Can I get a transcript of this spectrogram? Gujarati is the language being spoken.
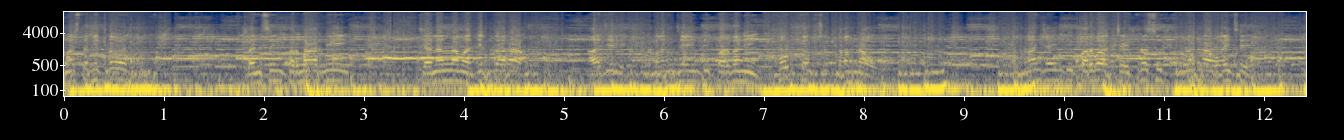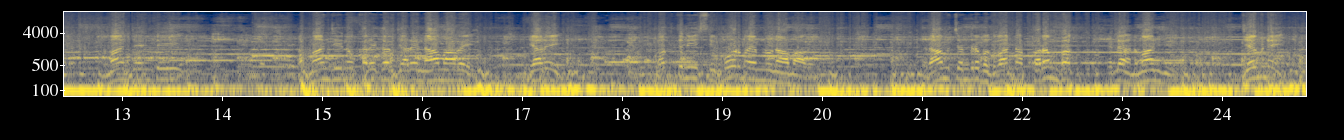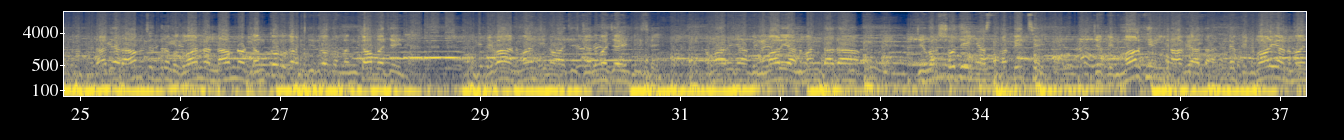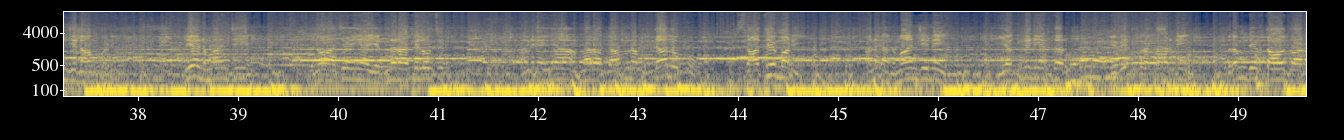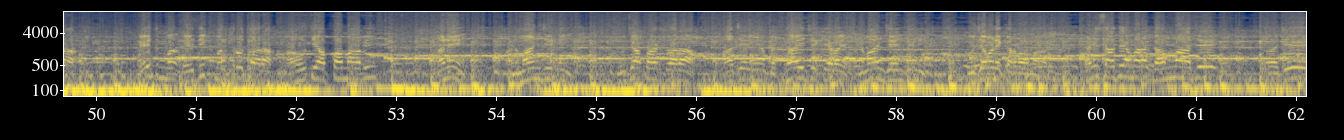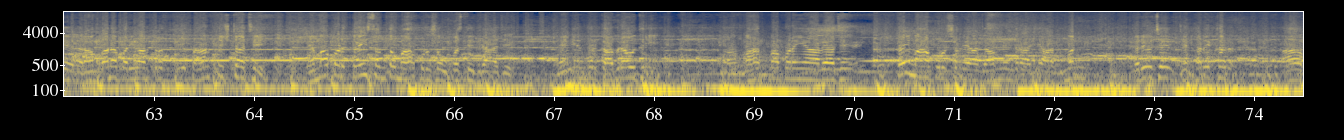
નમસ્તે મિત્રો. બનસિંહ પરમારની ચેનલના માધ્યમ દ્વારા આજે હનુમાન જયંતિ પર્વની ખૂબ ખૂબ શુભકામનાઓ. હનુમાન જયંતિ પર્વ ચૈત્ર સુદ પૂનમના હોય છે. હનુમાન જયંતિ હનુમાનજીનું ખરેખર જ્યારે નામ આવે, ત્યારે ભક્તની સિરમોરમાં એમનું નામ આવે. રામચંદ્ર ભગવાનના પરમ ભક્ત એટલે હનુમાનજી. જેમને રાજા રામચંદ્ર ભગવાનના નામનો ડંકો વગાડી દીધો હતો લંકામાં જઈને. એવા હનુમાનજી જન્મ જયંતિ છે. અમારે અહીંયા ભીનમાળી હનુમાન દાદા જે વર્ષોથી અહીંયા સ્થાપિત છે, જે ભીનમાળથી અહીંયા આવ્યા હતા, એટલે ભીનમાળી હનુમાનજી નામ પડ્યું. એ હનુમાનજી આજે અહીંયા યજ્ઞ રાખેલો છે અને અહીંયા અમારા ગામના બધા લોકો સાથે મળી અને હનુમાનજીની યજ્ઞની અંદર વિવિધ પ્રકારની બ્રહ્મદેવતાઓ દ્વારા, વેદ વૈદિક મંત્રો દ્વારા આહુતિ આપવામાં આવી અને હનુમાનજીની પૂજા પાઠ દ્વારા આજે અહીંયા બધાએ જે કહેવાય હનુમાન જયંતિની અમારા ગામમાં આજે જે રામબાના પરિવાર તરફથી જે પ્રાણ પ્રતિષ્ઠા છે એમાં પણ કઈ સંતો મહાપુરુષો ઉપસ્થિત રહ્યા છે? એની અંદર કાબરાઓથી અ, મહાત્મા પણ અહીંયા આવ્યા છે. કઈ મહાપુરુષોએ આ ગામની અંદર આજે આગમન કર્યું છે જે ખરેખર આ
